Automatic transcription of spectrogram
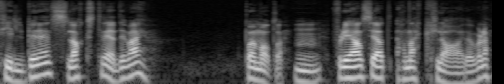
tilbyr en slags tredje vei, på en måte. Mm. Fordi han sier at han er klar over det.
